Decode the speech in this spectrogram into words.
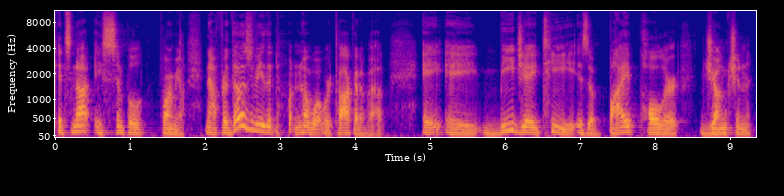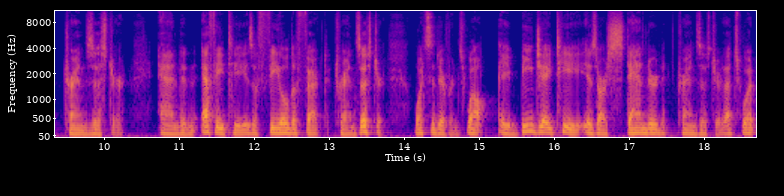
it's not a simple formula. Now, for those of you that don't know what we're talking about, a, a BJT is a bipolar junction transistor, and an FET is a field effect transistor. What's the difference? Well, a BJT is our standard transistor. That's what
